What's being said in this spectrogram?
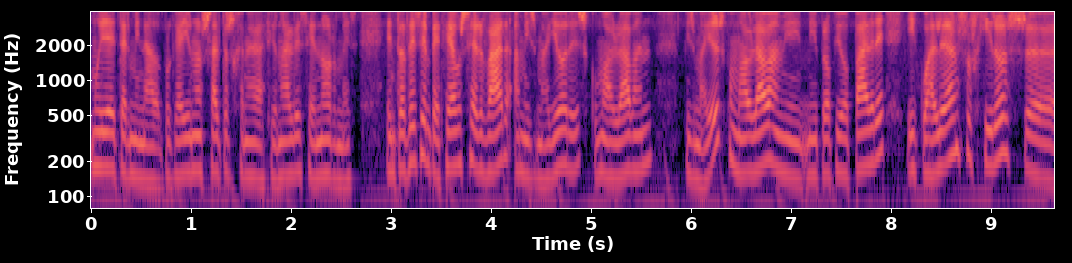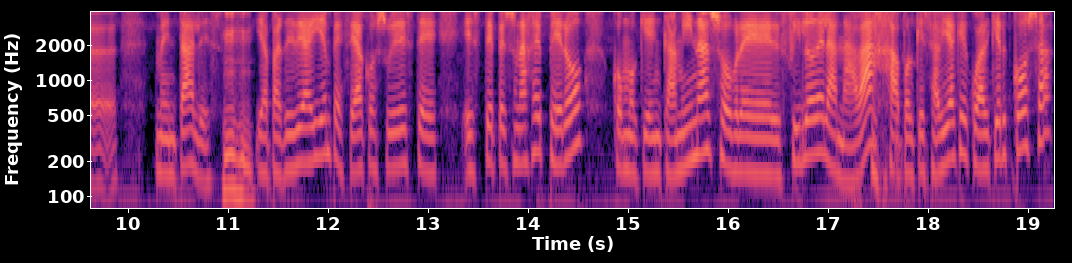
muy determinado, porque hay unos saltos generacionales enormes. Entonces empecé a observar a mis mayores, cómo hablaban, mis mayores, cómo hablaba mi, mi propio padre y cuáles eran sus giros mentales. Y a partir de ahí empecé a construir este, este personaje, pero como quien camina sobre el filo de la navaja, porque sabía que cualquier cosa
